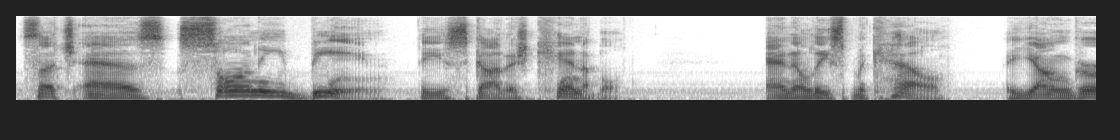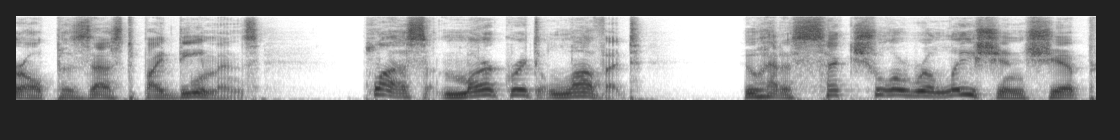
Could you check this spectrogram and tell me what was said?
such as Sawney Bean, the Scottish cannibal, Anneliese Michel, a young girl possessed by demons, plus Margaret Lovatt, who had a sexual relationship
